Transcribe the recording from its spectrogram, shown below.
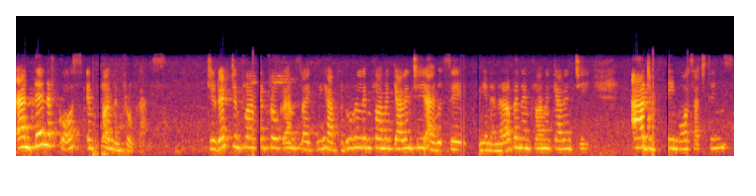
And then, of course, employment programs. Direct employment programs like we have the rural employment guarantee, I would say in an urban employment guarantee. Add many more such things.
